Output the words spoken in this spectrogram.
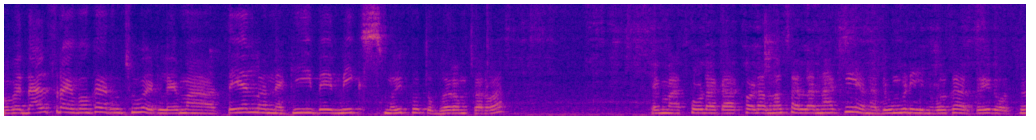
હવે દાલ ફ્રાય વઘારું છું એટલે એમાં તેલ અને ઘી બે મિક્સ મૂક્યું હતું ગરમ કરવા. એમાં થોડાક આ ખડા મસાલા નાખી અને ડુંગળીનો વઘાર કર્યો છે.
